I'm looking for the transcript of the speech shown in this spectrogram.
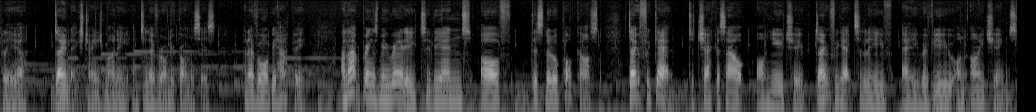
clear, don't exchange money, and deliver on your promises, and everyone will be happy. And that brings me really to the end of this little podcast. Don't forget to check us out on YouTube. Don't forget to leave a review on iTunes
